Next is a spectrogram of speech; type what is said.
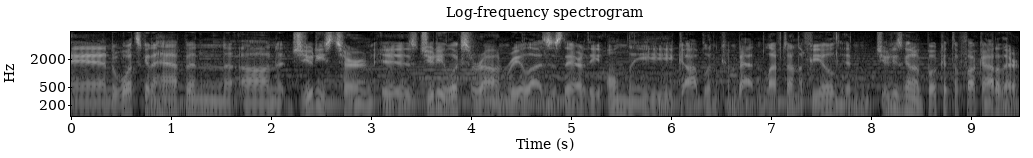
And what's going to happen on Judy's turn is Judy looks around, realizes they are the only goblin combatant left on the field, and Judy's going to book it the fuck out of there.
